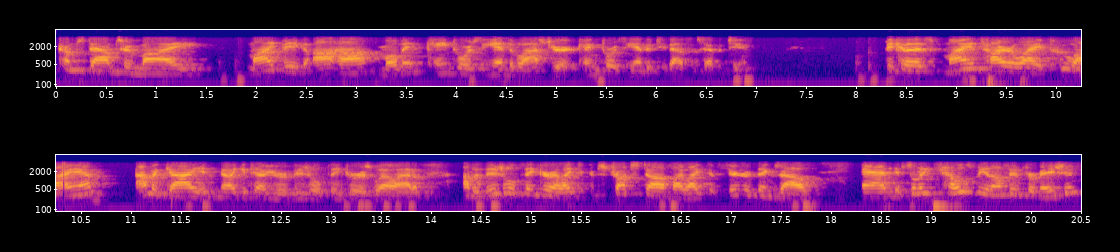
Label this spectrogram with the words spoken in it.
comes down to my my big aha moment came towards the end of last year. It came towards the end of 2017. Because my entire life, who I am, I'm a guy, and I can tell you're a visual thinker as well, Adam. I'm a visual thinker. I like to construct stuff. I like to figure things out. And if somebody tells me enough information,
